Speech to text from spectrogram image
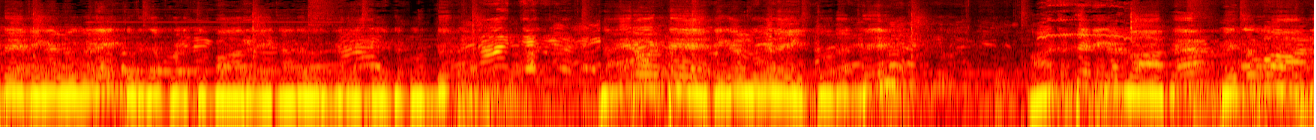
தைரோட்ட நிகழ்வுகளை துரிதப்படுத்துமாறு நடுவர்களை கேட்டுக்கொண்டு தைரோட்ட நிகழ்வுகளை தொடர்ந்து அடுத்த நிகழ்வாக மெதுவான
